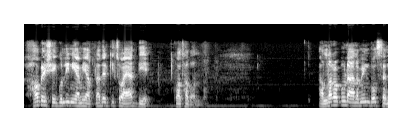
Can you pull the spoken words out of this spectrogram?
হবে সেগুলি নিয়ে আমি আপনাদের কিছু আয়াত দিয়ে কথা বলব। আল্লাহ রাবুল আলমিন বলছেন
